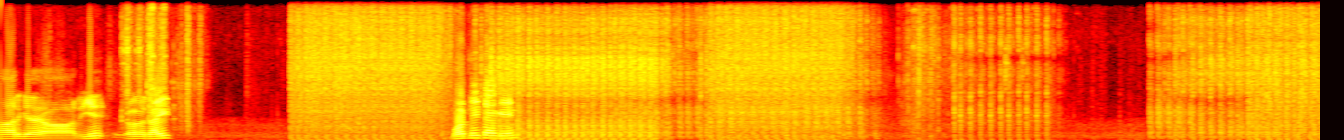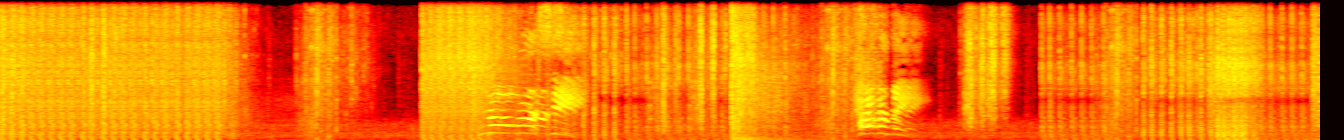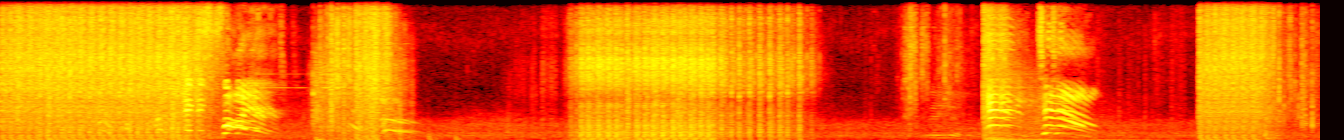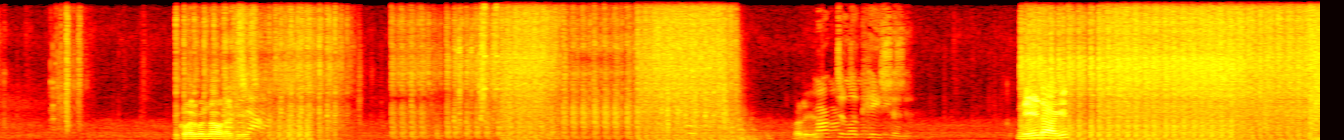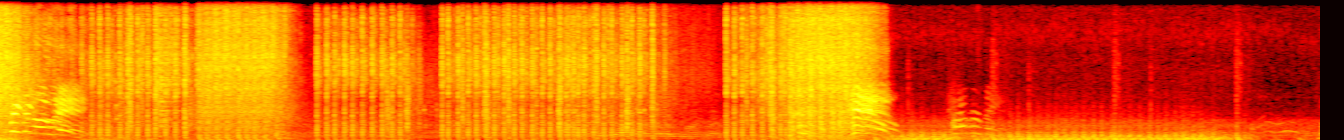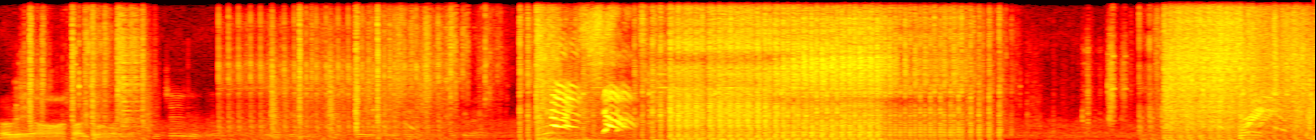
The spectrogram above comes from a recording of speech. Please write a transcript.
हार गया यार ये राइट व्हाट लेट अगेन एक और बंदा होना चाहिए अरे नेड आगे यार फालतू में मर गया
